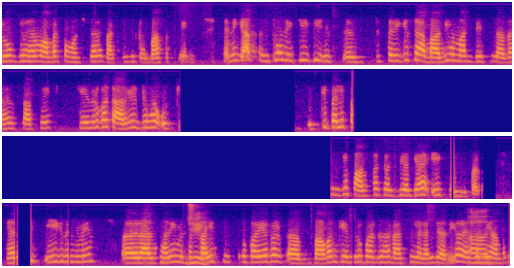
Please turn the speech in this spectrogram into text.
लोग जो है वहाँ पर पहुंचकर वैक्सीन करवा सकते हैं। यानी कि आप संख्या देखिए कि जिस तरीके से आबादी हमारे देश की ज़्यादा है उस हिसाब से केंद्र का टारगेट जो है उसकी उसके पहले पाँच तक रख दिया गया है एक केंद्र पर। यानी एक दिन में राजधानी में सत्ताईस केंद्रों पर या पर बावन केंद्रों पर जो है वैक्सीन लगाई जा रही है और ऐसे में यहाँ पर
